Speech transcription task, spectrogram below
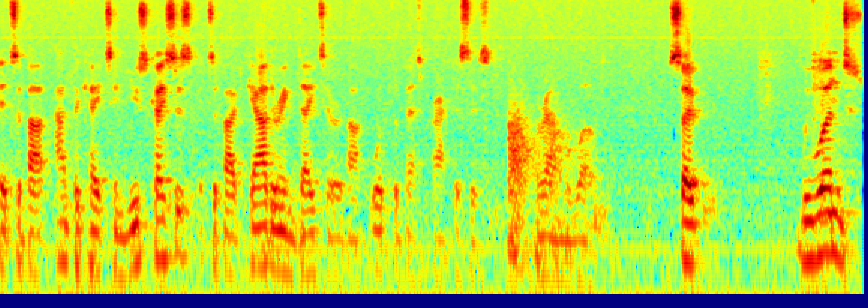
it's about advocating use cases. It's about gathering data about what the best practices around the world. So we weren't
